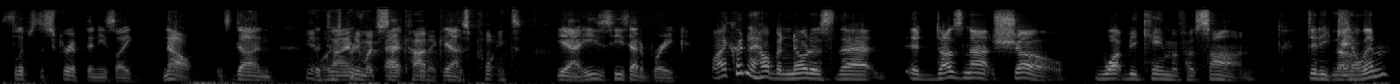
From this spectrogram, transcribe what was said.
flips the script and he's like, no, it's done. Yeah, The well, he's pretty much Pat- psychotic yeah. at this point. Yeah, he's he's had a break. Well, I couldn't help but notice that it does not show what became of Hassan. Did he No. kill him?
